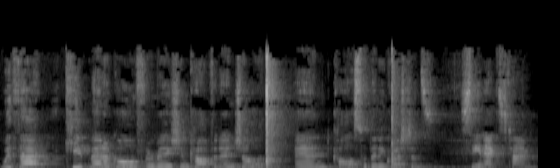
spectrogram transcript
with that keep medical information confidential and call us with any questions. See you next time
